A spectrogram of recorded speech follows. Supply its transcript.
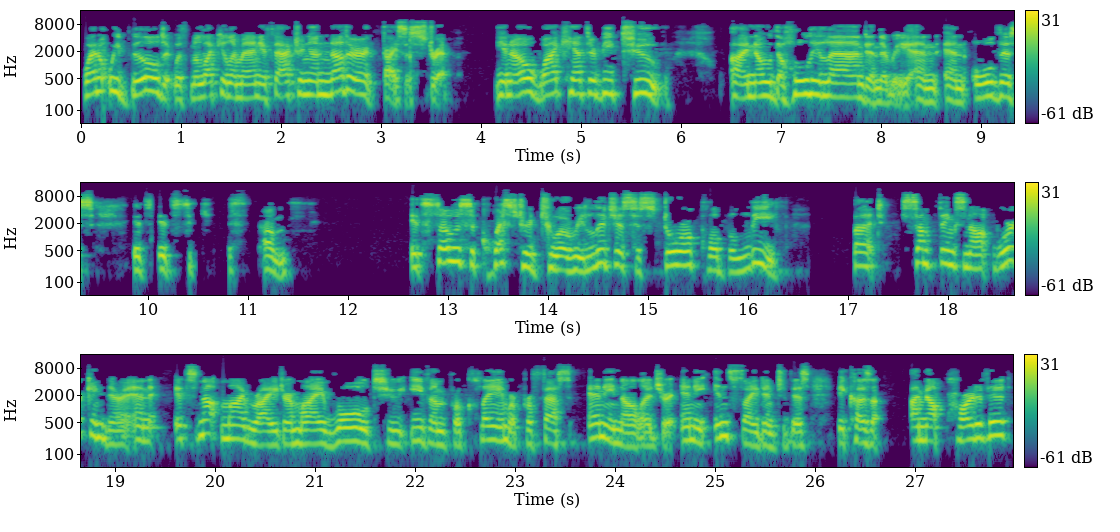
Why don't we build it with molecular manufacturing another Gaza strip? You know, why can't there be two? I know the Holy Land and the and and all this. It's it's um, it's so sequestered to a religious historical belief, but something's not working there, and it's not my right or my role to even proclaim or profess any knowledge or any insight into this because I'm not part of it.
